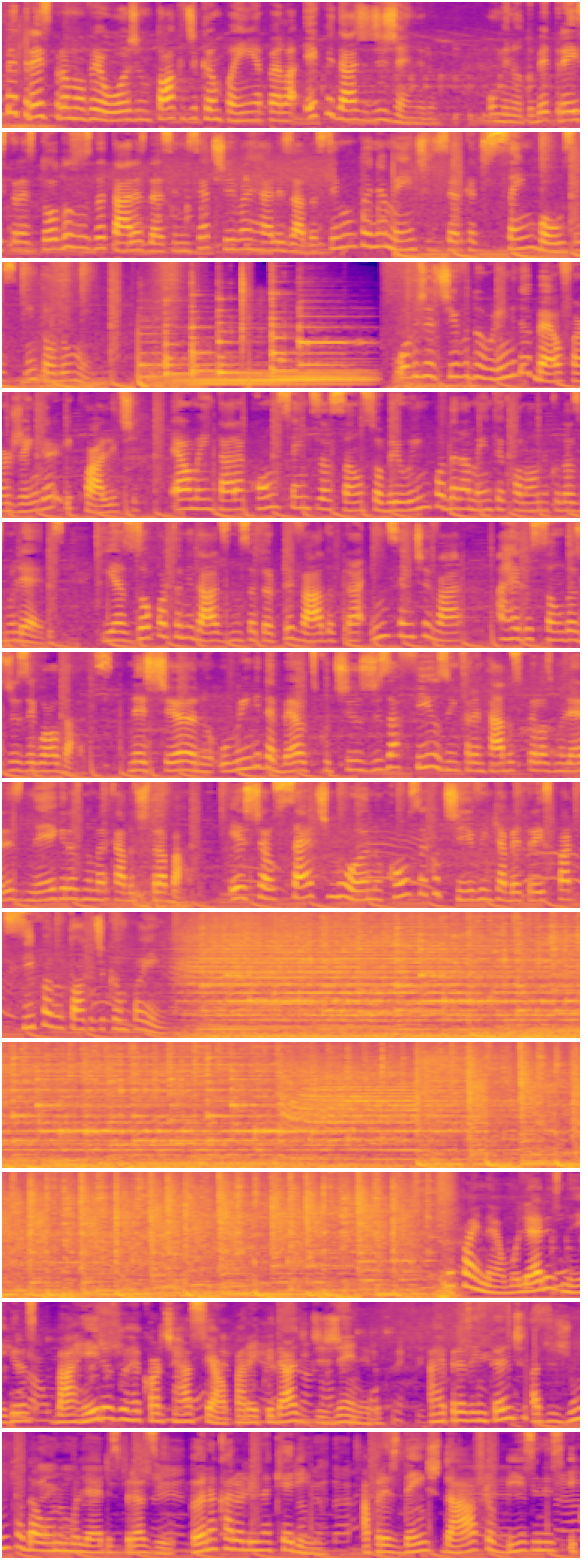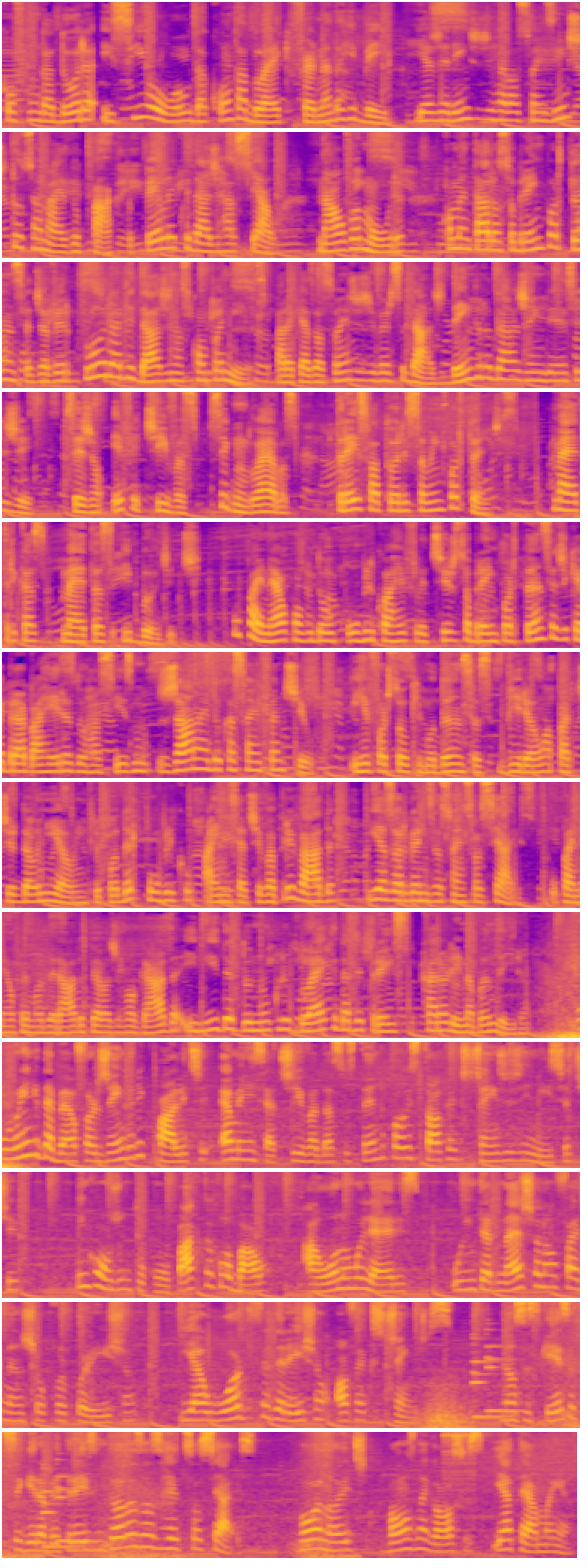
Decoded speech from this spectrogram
A B3 promoveu hoje um toque de campainha pela equidade de gênero. O Minuto B3 traz todos os detalhes dessa iniciativa realizada simultaneamente em cerca de 100 bolsas em todo o mundo. O objetivo do Ring the Bell for Gender Equality é aumentar a conscientização sobre o empoderamento econômico das mulheres e as oportunidades no setor privado para incentivar a redução das desigualdades. Neste ano, o Ring the Bell discutiu os desafios enfrentados pelas mulheres negras no mercado de trabalho. Este é o sétimo ano consecutivo em que a B3 participa do toque de campainha. Painel Mulheres Negras, Barreiras do Recorte Racial para a Equidade de Gênero, a representante adjunta da ONU Mulheres Brasil, Ana Carolina Querino, a presidente da Afro Business e cofundadora e COO da Conta Black, Fernanda Ribeiro, e a gerente de Relações Institucionais do Pacto pela Equidade Racial, Nalva Moura, comentaram sobre a importância de haver pluralidade nas companhias, para que as ações de diversidade dentro da agenda ESG sejam efetivas, segundo elas, três fatores são importantes métricas, metas e budget. O painel convidou o público a refletir sobre a importância de quebrar barreiras do racismo já na educação infantil e reforçou que mudanças virão a partir da união entre o poder público, a iniciativa privada e as organizações sociais. O painel foi moderado pela advogada e líder do núcleo Black da B3, Carolina Bandeira. O Ring the Bell for Gender Equality é uma iniciativa da Sustainable Stock Exchange Initiative em conjunto com o Pacto Global, a ONU Mulheres, o International Financial Corporation e a World Federation of Exchanges. Não se esqueça de seguir a B3 em todas as redes sociais. Boa noite, bons negócios e até amanhã.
